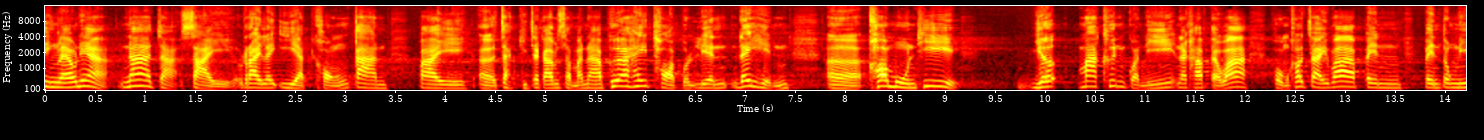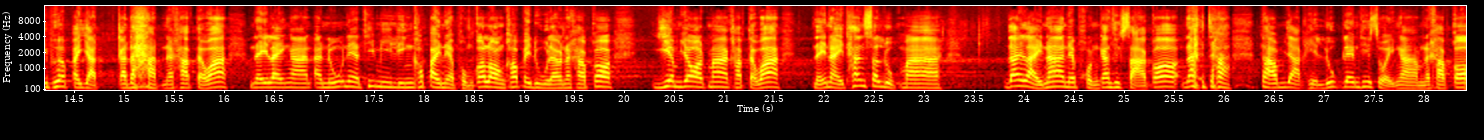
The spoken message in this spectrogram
ริงๆแล้วเนี่ยน่าจะใส่รายละเอียดของการไปจัดกิจกรรมสัมมนาเพื่อให้ถอดบทเรียนได้เห็นข้อมูลที่เยอะมากขึ้นกว่านี้นะครับ แต่ว่าผมเข้าใจว่าเป็นเป็นตรงนี้เพื่อประหยัดกระดาษนะครับ แต่ว่าในรายงานอนุเนี่ยที่มีลิงก์เข้าไปเนี่ยผมก็ลองเข้าไปดูแล้วนะครับ ก็เยี่ยมยอดมากครับ แต่ว่า ไหนๆท่านสรุปมาได้หลายหน้าเนี่ยผลการศึกษาก็น่าจะทำอยากเห็นรูปเล่มที่สวยงามนะครับ ก็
